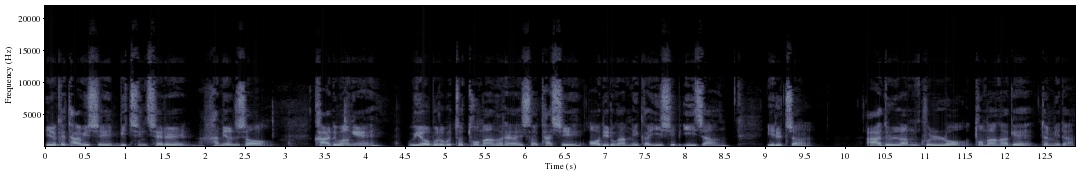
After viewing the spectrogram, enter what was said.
이렇게 다윗이 미친 채를 하면서 가드왕의 위협으로부터 도망을 해서 다시 어디로 갑니까? 22장 1절 아둘람 굴로 도망하게 됩니다.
